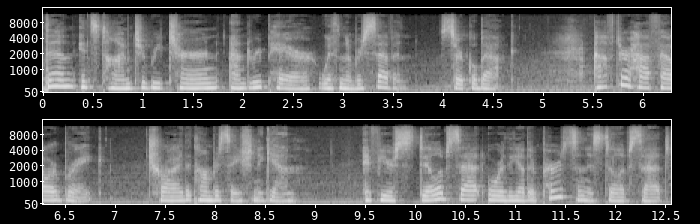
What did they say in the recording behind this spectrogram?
Then it's time to return and repair with number seven circle back. After a half hour break, try the conversation again. If you're still upset or the other person is still upset,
